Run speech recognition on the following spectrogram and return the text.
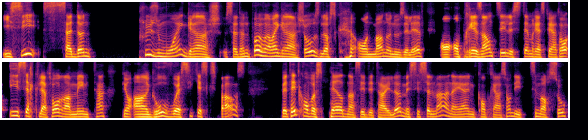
ici, ça donne plus ou moins grand, ça donne pas vraiment grand-chose lorsqu'on demande à nos élèves, on, présente le système respiratoire et circulatoire en même temps, puis en gros, voici qu'est-ce qui se passe. Peut-être qu'on va se perdre dans ces détails-là, mais c'est seulement en ayant une compréhension des petits morceaux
